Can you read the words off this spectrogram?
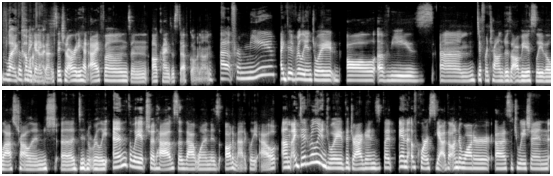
Like doesn't make on, any guys. sense. They should already had iPhones and all kinds of stuff going on. Uh, for me, I did really enjoy all all of these um, different challenges. Obviously, the last challenge uh, didn't really end the way it should have, so that one is automatically out. Um, I did really enjoy the dragons, but and of course, yeah, the underwater uh, situation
